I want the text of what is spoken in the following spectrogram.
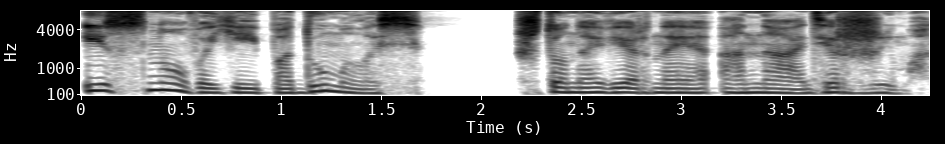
И снова ей подумалось, что, наверное, она одержима.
